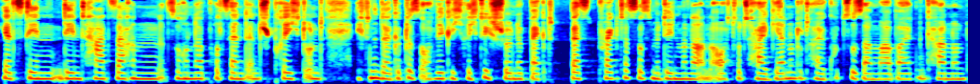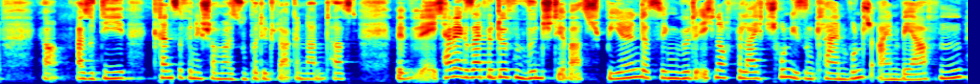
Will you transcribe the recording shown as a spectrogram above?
jetzt den, den Tatsachen zu 100 Prozent entspricht. Und ich finde, da gibt es auch wirklich richtig schöne Best Practices, mit denen man dann auch total gerne und total gut zusammenarbeiten kann. Und ja, also die Grenze finde ich schon mal super, die du da genannt hast. Ich habe ja gesagt, wir dürfen Wünsch dir was spielen. Deswegen würde ich noch vielleicht schon diesen kleinen Wunsch einwerfen,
